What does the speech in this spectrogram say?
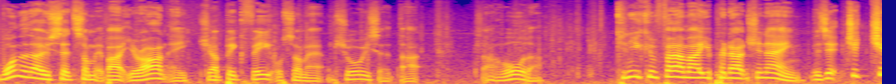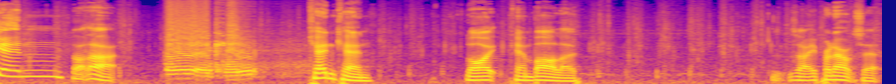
One of those said something about your auntie. She had big feet or something. I'm sure he said that. It's out of order. Can you confirm how you pronounce your name? Is it Chen Like that? Oh, can. Ken Ken. Like Ken Barlow. Is that how you pronounce it?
